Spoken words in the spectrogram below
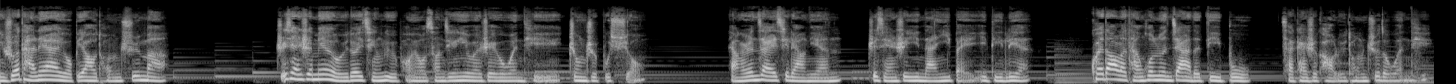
你说谈恋爱有必要同居吗？之前身边有一对情侣朋友曾经因为这个问题争执不休。两个人在一起两年，之前是一南一北异地恋，快到了谈婚论嫁的地步，才开始考虑同居的问题。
